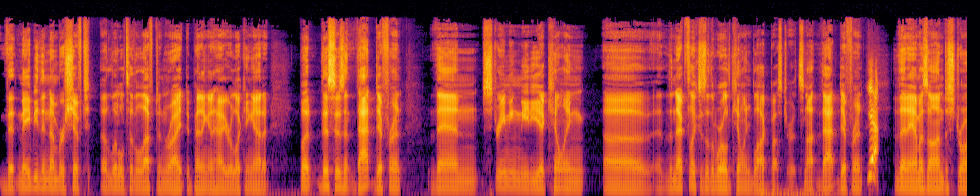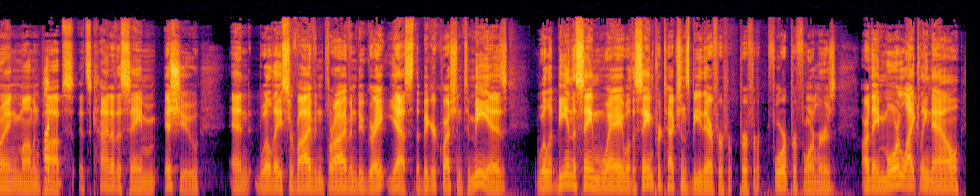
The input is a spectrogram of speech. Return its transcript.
that maybe the numbers shift a little to the left and right, depending on how you're looking at it. But this isn't that different than streaming media killing uh, the Netflixes of the world killing Blockbuster. It's not that different yeah. than Amazon destroying mom and pops. It's kind of the same issue. And will they survive and thrive and do great? Yes. The bigger question to me is will it be in the same way? Will the same protections be there for for, for performers? Are they more likely now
